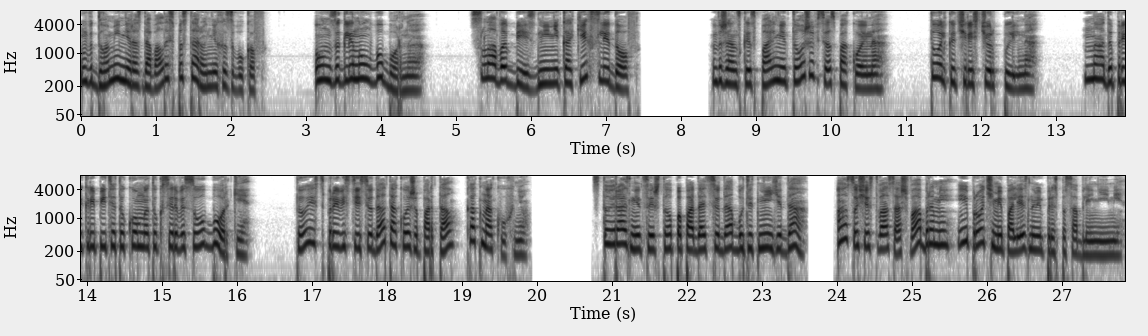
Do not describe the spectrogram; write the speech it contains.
В доме не раздавалось посторонних звуков. Он заглянул в уборную. Слава бездне, никаких следов. В женской спальне тоже все спокойно. Только чересчур пыльно. Надо прикрепить эту комнату к сервису уборки. То есть провести сюда такой же портал, как на кухню. С той разницей, что попадать сюда будет не еда, а существа со швабрами и прочими полезными приспособлениями.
